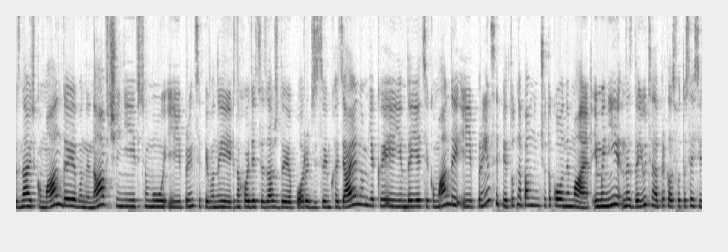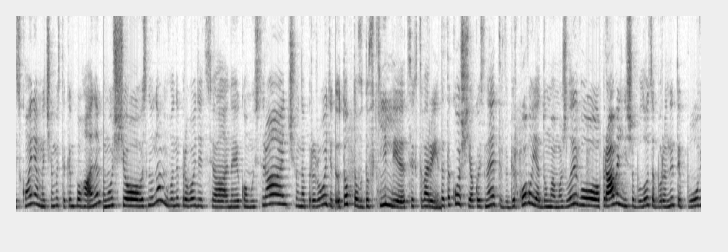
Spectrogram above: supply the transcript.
знають команди, вони навчені всьому, і в принципі вони знаходяться завжди поруч зі своїм хазяїном, який їм дає ці команди. І в принципі тут, напевно, нічого такого немає. І мені не здаються, наприклад, фотосесії з конями чимось таким поганим, тому що в основному вони проводяться на якомусь ранчо, на природі, тобто в довкіллі цих тварин. Це також якось знаєте вибірково. Я думаю, можливо, правильніше було заборонити повністю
